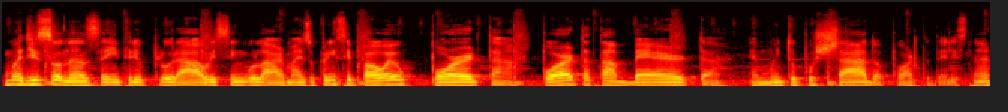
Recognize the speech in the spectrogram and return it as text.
uma dissonância entre o plural e singular, mas o principal é o porta. A porta tá aberta, é muito puxado a porta deles, né?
